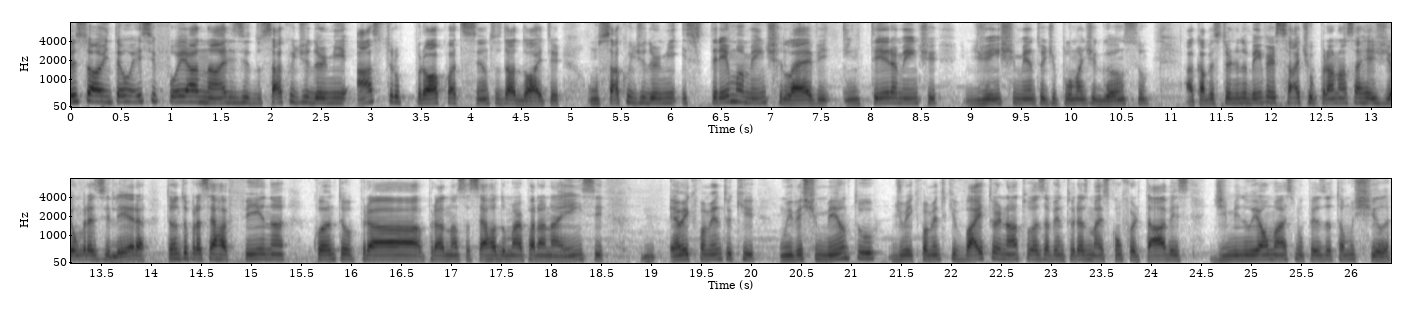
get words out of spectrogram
Pessoal, então esse foi a análise do saco de dormir Astro Pro 400 da Deuter, um saco de dormir extremamente leve, inteiramente de enchimento de pluma de ganso, acaba se tornando bem versátil para a nossa região brasileira, tanto para a Serra Fina quanto para a nossa Serra do Mar Paranaense. É um equipamento que, um investimento de um equipamento que vai tornar as tuas aventuras mais confortáveis, diminuir ao máximo o peso da tua mochila.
